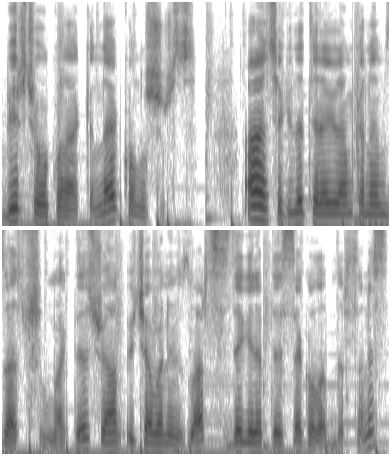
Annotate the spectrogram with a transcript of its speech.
birçoğu konu hakkında konuşuruz. Aynı şekilde Telegram kanalımızı açmış bulunmaktayız. Şu an 3 abonemiz var. Siz de gelip destek olabilirsiniz.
